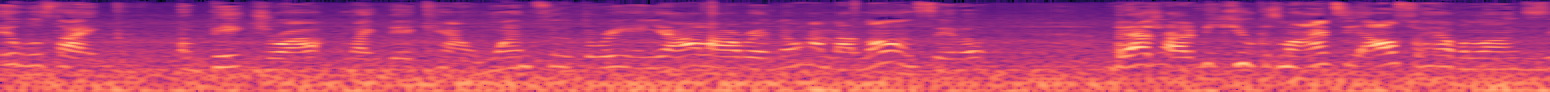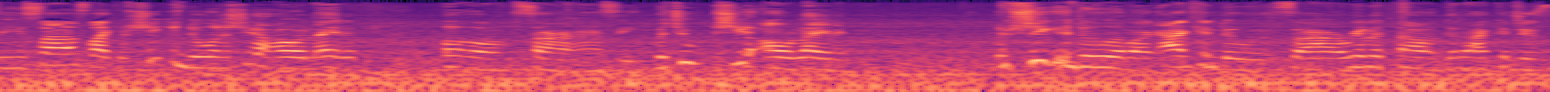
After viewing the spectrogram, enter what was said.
It was like a big drop, like they count one, two, three, and y'all already know how my lungs set up. But I try to be cute because my auntie also have a lung disease. So I was like, if she can do it, and she an old lady. Uh oh, sorry, auntie, but you she an old lady. If she can do it, like I can do it. So I really thought that I could just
